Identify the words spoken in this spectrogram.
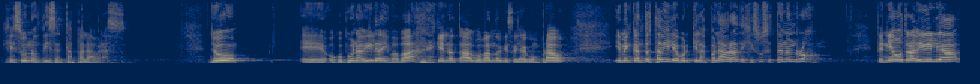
Jesús nos dice estas palabras. Yo eh, ocupé una Biblia de mi papá, que él no estaba ocupando, que se había comprado, y me encantó esta Biblia porque las palabras de Jesús están en rojo. Tenía otra Biblia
